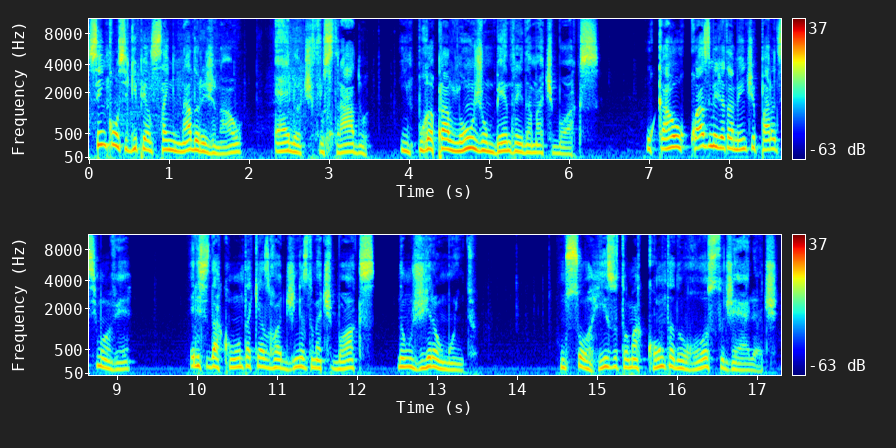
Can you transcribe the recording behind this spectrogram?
Sem conseguir pensar em nada original, Elliot, frustrado, empurra para longe um Bentley da Matchbox. O carro quase imediatamente para de se mover ele se dá conta que as rodinhas do Matchbox não giram muito. Um sorriso toma conta do rosto de Elliot.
